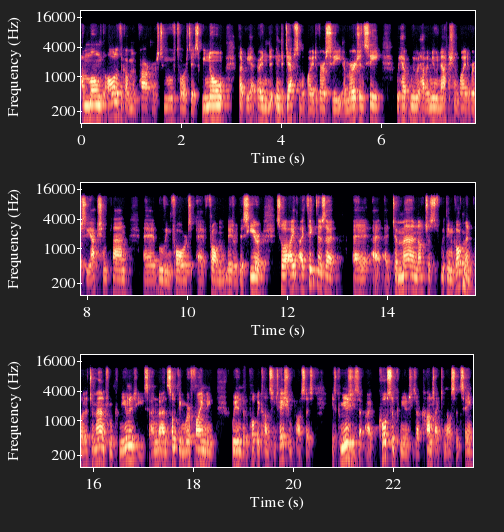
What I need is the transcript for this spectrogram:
among all of the government partners to move towards this. We know that we are in the, in the depths of a biodiversity emergency. We have we will have a new national biodiversity action plan uh, moving forward uh, from later this year. So I, I think there's a a, a, demand, not just within government, but a demand from communities. And, and something we're finding within the public consultation process is communities, uh, coastal communities are contacting us and saying,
